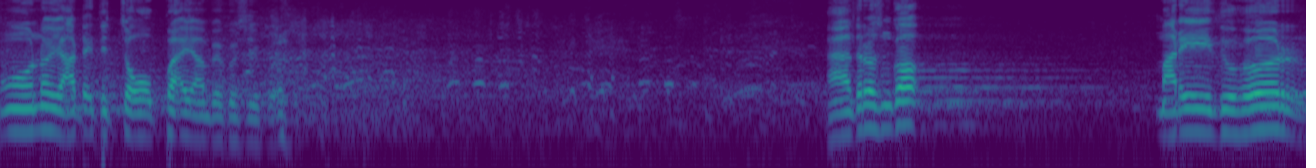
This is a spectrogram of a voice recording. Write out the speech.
Ngono ya atik dicoba ya ambek Gus Ipul. Nah terus engko mari zuhur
